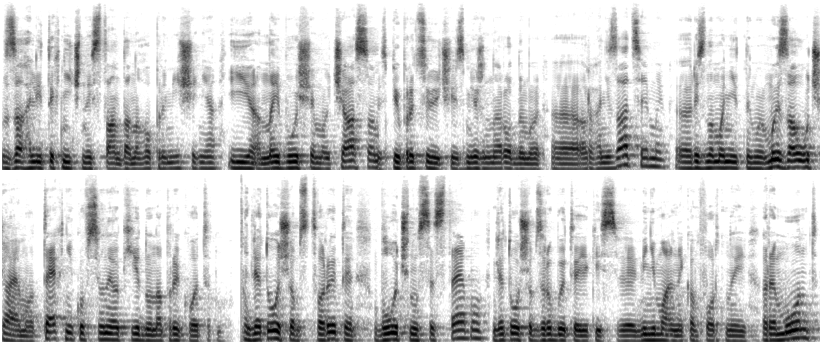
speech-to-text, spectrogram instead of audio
взагалі технічний стан даного приміщення і найближчим часом, співпрацюючи з міжнародними е, організаціями різноманітними, ми залучаємо техніку всю необхідну, наприклад, для того, щоб створити блочну систему, для того, щоб зробити якийсь мінімальний комфортний ремонт,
